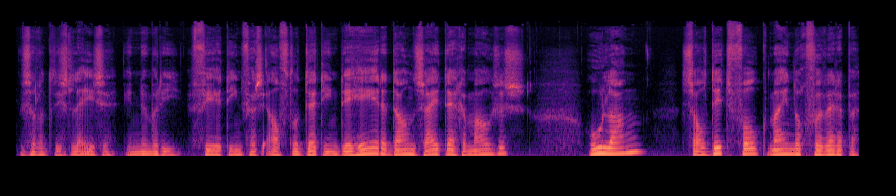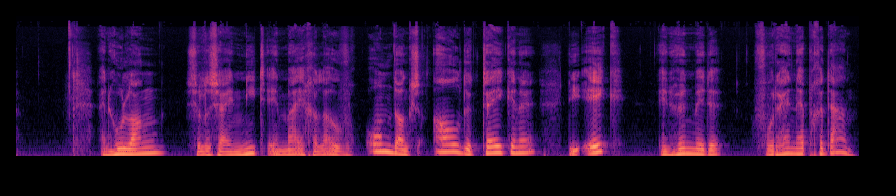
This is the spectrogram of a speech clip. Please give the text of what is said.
We zullen het eens lezen in nummer 14, vers 11 tot 13. De Heere dan zei tegen Mozes: Hoe lang zal dit volk mij nog verwerpen? En hoe lang zullen zij niet in mij geloven, ondanks al de tekenen die ik in hun midden voor hen heb gedaan?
